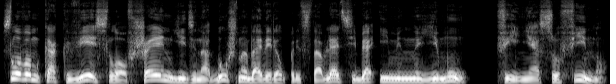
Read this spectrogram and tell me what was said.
словом, как весь Ловшейн единодушно доверил представлять себя именно ему, Финиасу Фину.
